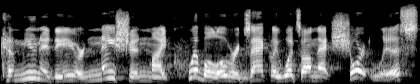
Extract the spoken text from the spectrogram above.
community or nation might quibble over exactly what's on that short list,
